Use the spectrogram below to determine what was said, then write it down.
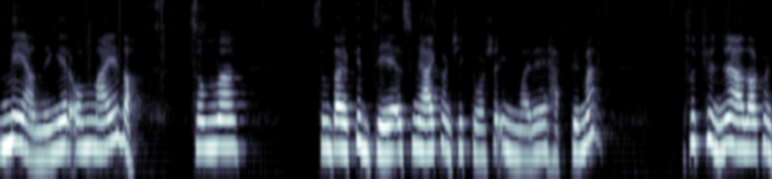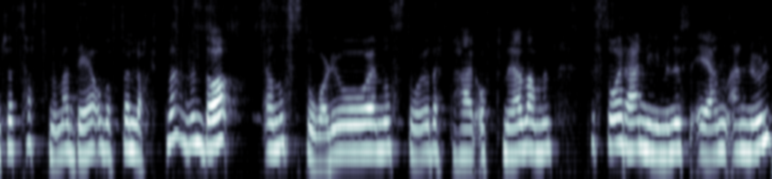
meninger om meg, da. Som, eh, som, det er jo ikke det, som jeg kanskje ikke var så innmari happy med. Så kunne jeg da kanskje tatt med meg det og gått og lagt meg. Men da ja, nå, står jo, nå står jo dette her opp ned, da. Men det står her 9 minus 1 er 0.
